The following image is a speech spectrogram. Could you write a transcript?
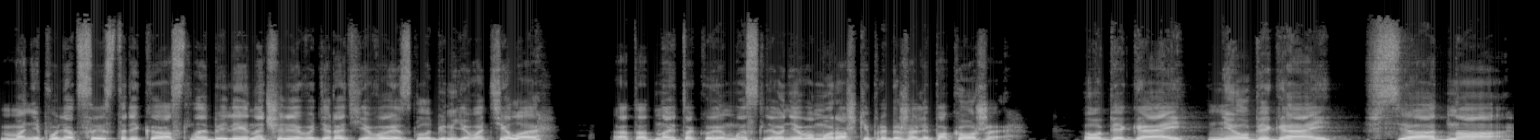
Манипуляции старика ослабили и начали выдирать его из глубин его тела. От одной такой мысли у него мурашки пробежали по коже. «Убегай, не убегай, всё одно!»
